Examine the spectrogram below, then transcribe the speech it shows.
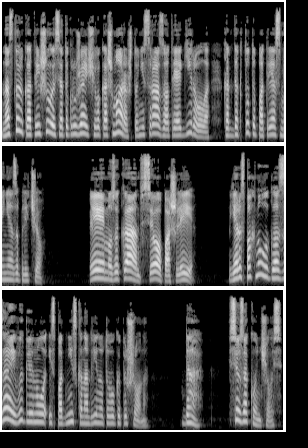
Настолько отрешилась от окружающего кошмара, что не сразу отреагировала, когда кто-то потряс меня за плечо. «Эй, музыкант, все, пошли!» Я распахнула глаза и выглянула из-под низко надвинутого капюшона. Да, все закончилось.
